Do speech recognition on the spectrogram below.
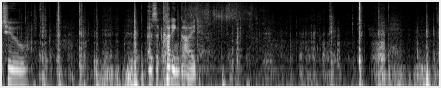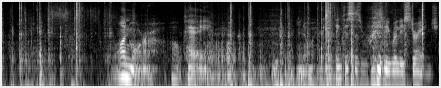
to as a cutting guide. One more. Okay. I know, you think this is really, really strange.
